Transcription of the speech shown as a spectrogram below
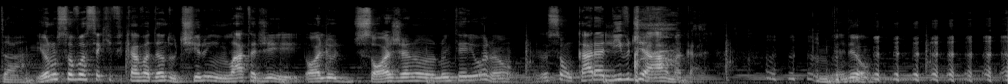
Tá. Eu não sou você que ficava dando tiro em lata de óleo de soja no, no interior, não. Eu sou um cara livre de arma, cara. Entendeu?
